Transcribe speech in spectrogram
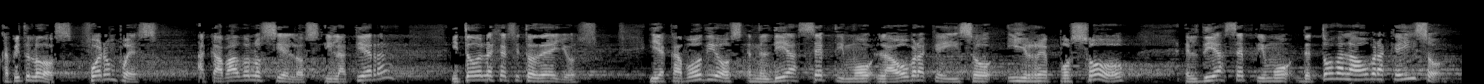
Capítulo 2. Fueron pues acabados los cielos y la tierra y todo el ejército de ellos. Y acabó Dios en el día séptimo la obra que hizo y reposó el día séptimo de toda la obra que hizo.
